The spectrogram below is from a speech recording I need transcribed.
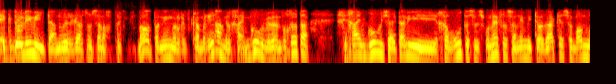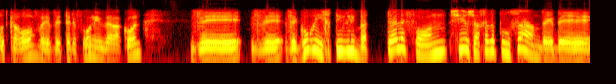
גדולים מאיתנו, הרגשנו שאנחנו צריכים לפנות, פנינו אל רבקה מרים, אל חיים גורי, ואני זוכר את השיחה עם גורי שהייתה לי חברותא של 18 שנים איתו, זה היה קשר מאוד מאוד קרוב, וטלפונים והכל, ו- ו- וגורי הכתיב לי בטלפון שיר שאחרי זה פורסם, ב- ב-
